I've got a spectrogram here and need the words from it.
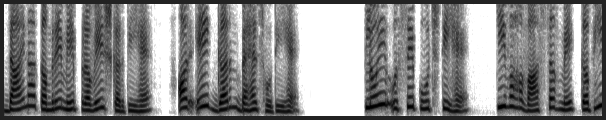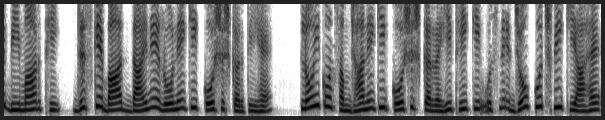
डायना कमरे में प्रवेश करती है और एक गर्म बहस होती है। क्लोई उससे पूछती है कि वह वास्तव में कभी बीमार थी, जिसके बाद डायने रोने की कोशिश करती है। क्लोई को समझाने की कोशिश कर रही थी कि उसने जो कुछ भी किया है,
